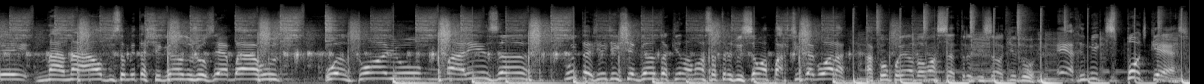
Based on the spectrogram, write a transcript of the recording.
Ney, Naná Alves também tá chegando. José Barros, o Antônio, Marisa. Muita gente aí chegando aqui na nossa transmissão a partir de agora, acompanhando a nossa transmissão aqui do R-Mix Podcast.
